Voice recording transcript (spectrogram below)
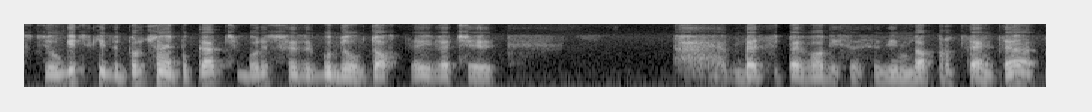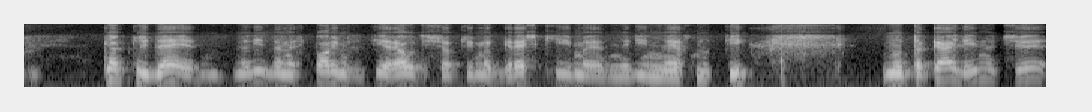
социологическите проучвания показват, че Борисов е загубил доста и вече БСП води с 1-2%. Както и да е, нали, да не спорим за тия работи, защото има грешки, има нали, неясноти. Но така или иначе,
